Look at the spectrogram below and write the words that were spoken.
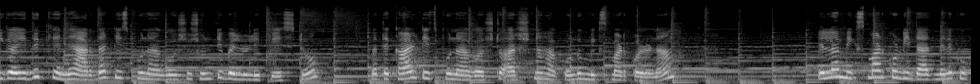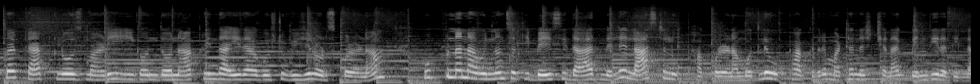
ಈಗ ಇದಕ್ಕೇನೆ ಅರ್ಧ ಟೀ ಸ್ಪೂನ್ ಆಗುವಷ್ಟು ಶುಂಠಿ ಬೆಳ್ಳುಳ್ಳಿ ಪೇಸ್ಟು, ಮತ್ತು ಕಾಲು ಟೀ ಸ್ಪೂನ್ ಆಗೋಷ್ಟು ಅರಿಶಿನ ಹಾಕ್ಕೊಂಡು ಮಿಕ್ಸ್ ಮಾಡ್ಕೊಳ್ಳೋಣ. ಎಲ್ಲ ಮಿಕ್ಸ್ ಮಾಡ್ಕೊಂಡಿದ್ದಾದಮೇಲೆ ಕುಕ್ಕರ್ ಕ್ಯಾಪ್ ಕ್ಲೋಸ್ ಮಾಡಿ ಈಗ ಒಂದು ನಾಲ್ಕರಿಂದ ಐದು ಆಗೋಷ್ಟು ವಿಜಿಲ್ ಹೊಡಿಸ್ಕೊಳ್ಳೋಣ ಉಪ್ಪನ್ನ ನಾವು ಇನ್ನೊಂದು ಸತಿ ಬೇಯಿಸಿದಾದ್ಮೇಲೆ ಲಾಸ್ಟಲ್ಲಿ ಉಪ್ಪು ಹಾಕ್ಕೊಳ್ಳೋಣ. ಮೊದಲೇ ಉಪ್ಪು ಹಾಕಿದ್ರೆ ಮಟನ್ ಅಷ್ಟು ಚೆನ್ನಾಗಿ ಬೆಂದಿರೋದಿಲ್ಲ.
